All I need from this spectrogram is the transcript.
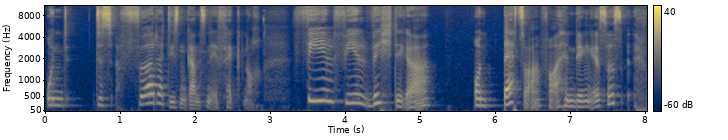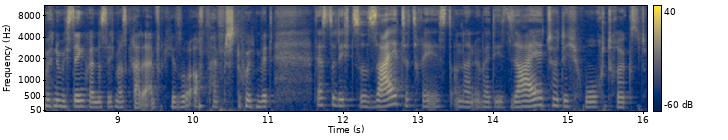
und das fördert diesen ganzen Effekt noch. Viel, viel wichtiger und besser vor allen Dingen ist es, wenn du mich sehen könntest, ich mache es gerade einfach hier so auf meinem Stuhl mit, dass du dich zur Seite drehst und dann über die Seite dich hochdrückst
